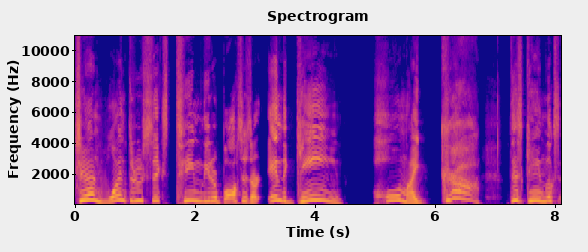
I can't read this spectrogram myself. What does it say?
Gen 1 through 6 team leader bosses are in the game! Oh my god! This game looks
